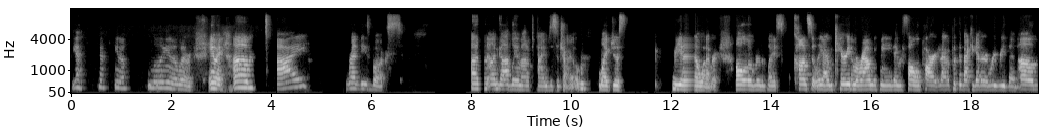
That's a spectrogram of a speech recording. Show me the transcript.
yeah, yeah, you know, well, you know, whatever. Anyway, um, I read these books an ungodly amount of times as a child, like just you know, whatever, all over the place, constantly. I would carry them around with me. They would fall apart, and I would put them back together and reread them. Um,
